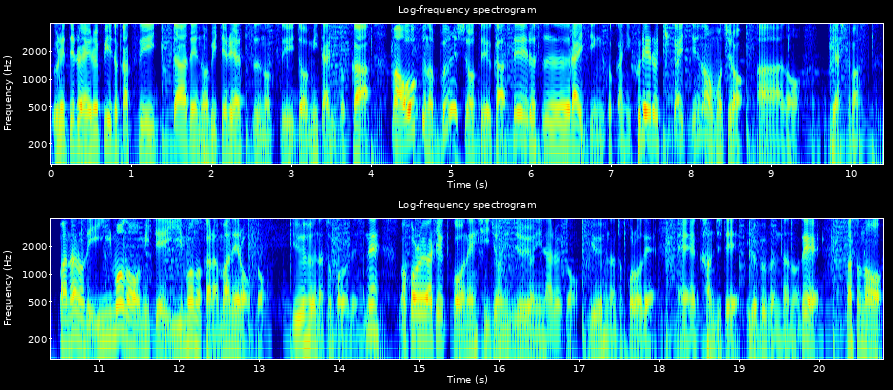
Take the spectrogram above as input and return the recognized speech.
売れてる LP とか Twitter で伸びてるやつのツイートを見たりとか、まあ、多くの文章というかセールスライティングとかに触れる機会っていうのをもちろんあの増やしてます、まあ、なのでいいものを見ていいものから真似ろという風なところですね、まあ、これは結構ね非常に重要になるという風なところで、えー、感じている部分なので、まあ、その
